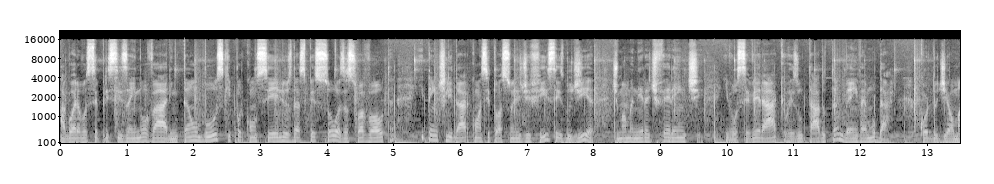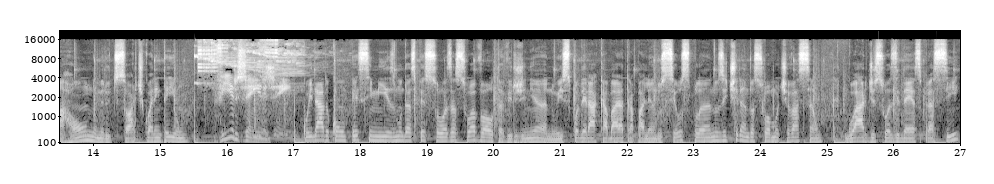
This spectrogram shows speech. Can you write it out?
Agora você precisa inovar, então busque por conselhos das pessoas à sua volta e tente lidar com as situações difíceis do dia de uma maneira diferente. E você verá que o resultado também vai mudar. Cor do dia é o marrom, número de sorte 41. Virgem. Virgem. Cuidado com o pessimismo das pessoas à sua volta, virginiano. Isso poderá acabar atrapalhando seus planos e tirando a sua motivação. Guarde suas ideias para si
